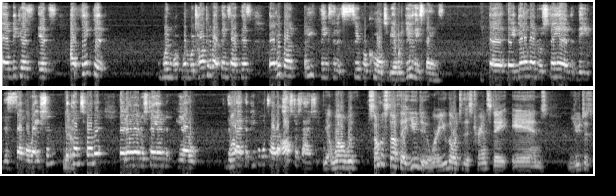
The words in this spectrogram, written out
and because it's, I think that when we're, when we're talking about things like this, everybody thinks that it's super cool to be able to do these things. But they don't understand the, the separation that Yeah. comes from it. They don't understand, you know, the Well- fact that people will try to ostracize you. Yeah, well, with some of the stuff that you do, where you go into this trance state and you just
